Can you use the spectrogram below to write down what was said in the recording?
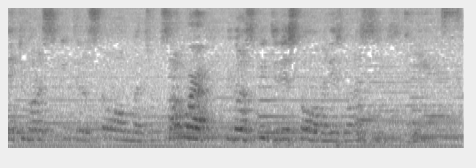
that you're going to speak to the storm, but somewhere you're going to speak to this storm and it's going to cease. Yes.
